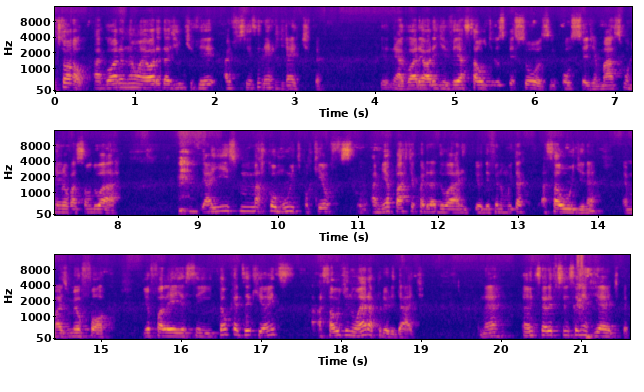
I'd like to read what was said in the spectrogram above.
Pessoal, agora não é hora da gente ver a eficiência energética. Agora é hora de ver a saúde das pessoas, ou seja, máximo renovação do ar. E aí isso me marcou muito, porque eu, a minha parte é a qualidade do ar, eu defendo muito a, a saúde, né? É mais o meu foco. E eu falei assim, então quer dizer que antes a saúde não era a prioridade né? Antes era eficiência energética.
